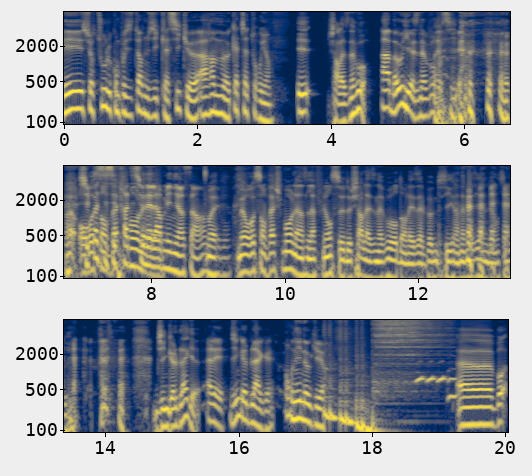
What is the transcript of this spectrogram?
et surtout le compositeur de musique classique Aram Kachatourian. Et Charles Aznavour. Ah bah oui, Aznavour aussi. ouais, Je sais pas si c'est traditionnel arménien ça. Hein, ouais. mais, bon. mais, on ressent vachement l'influence de Charles Aznavour dans les albums de Tigran Amazian, bien entendu. jingle blague? Allez, jingle blague, on inaugure. Euh, bon,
